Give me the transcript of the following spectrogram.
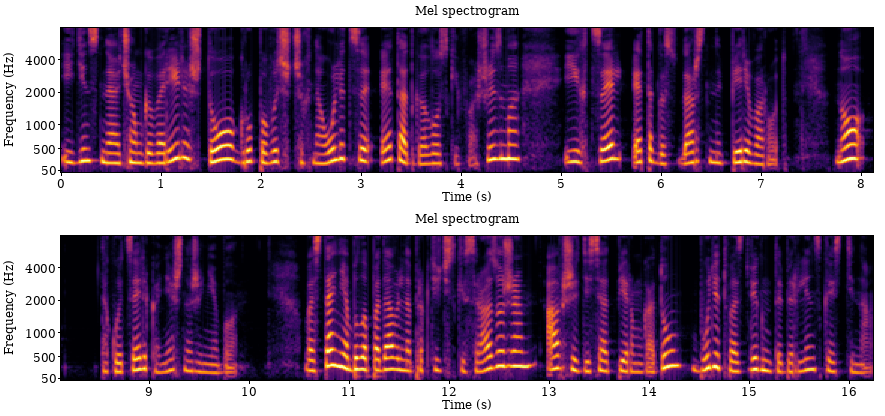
Единственное, о чем говорили, что группа вышедших на улицы – это отголоски фашизма, и их цель – это государственный переворот. Но такой цели, конечно же, не было. Восстание было подавлено практически сразу же, а в 1961 году будет воздвигнута Берлинская стена,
